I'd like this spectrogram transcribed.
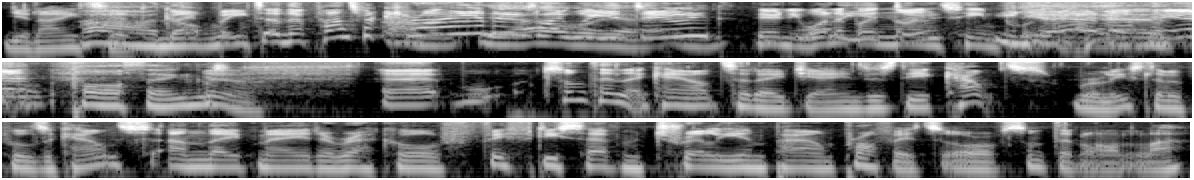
United, Oh, got they- beat, and the fans were Oh, crying. yeah, it's like, oh, what are you oh, yeah. doing? They only won it by doing? 19 points. Yeah, yeah. Poor things. Uh, something that came out today, James, is the accounts released, Liverpool's accounts, and they've made a record £57 trillion profit or something like that.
